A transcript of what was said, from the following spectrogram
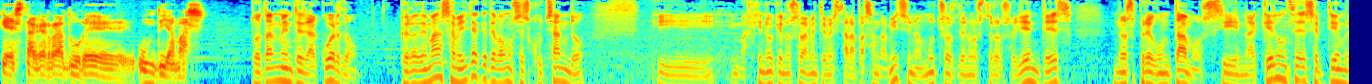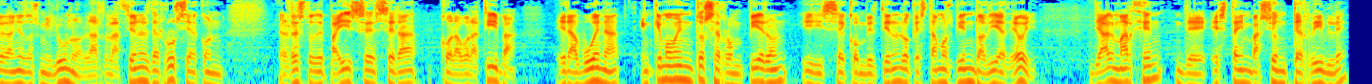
que esta guerra dure un día más. Totalmente de acuerdo. Pero además, a medida que te vamos escuchando, y imagino que no solamente me estará pasando a mí, sino a muchos de nuestros oyentes, nos preguntamos si en aquel 11 de septiembre del año 2001 las relaciones de Rusia con el resto de países era colaborativa, era buena, en qué momento se rompieron y se convirtieron en lo que estamos viendo a día de hoy, ya al margen de esta invasión terrible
